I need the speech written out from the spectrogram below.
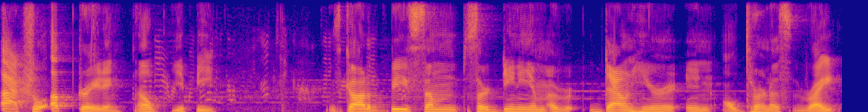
actual upgrading. Oh, yippee. There's gotta be some Sardinium down here in Alternus, right?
